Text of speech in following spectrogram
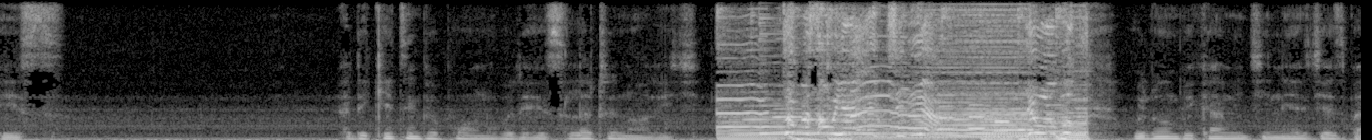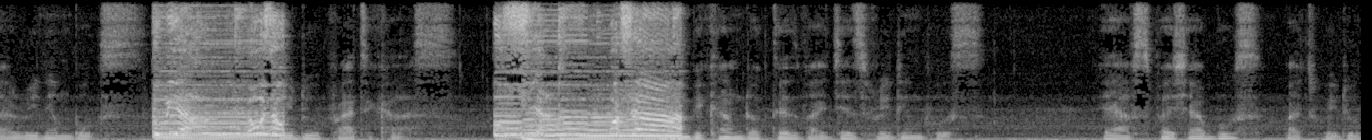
he's educating people on with his literary knowledge. We don't become engineers just by reading books. We do practicals. We don't become doctors by just reading books. They have special books, but we do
